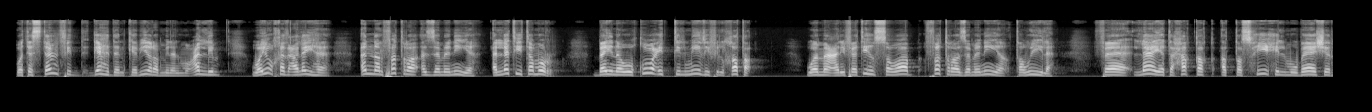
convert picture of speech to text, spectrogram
وتستنفد جهدا كبيرا من المعلم ويؤخذ عليها أن الفترة الزمنية التي تمر بين وقوع التلميذ في الخطأ ومعرفته الصواب فترة زمنية طويلة فلا يتحقق التصحيح المباشر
